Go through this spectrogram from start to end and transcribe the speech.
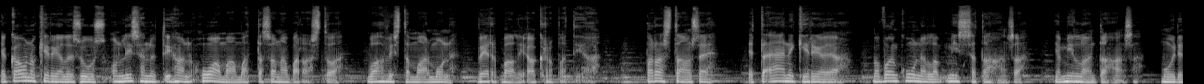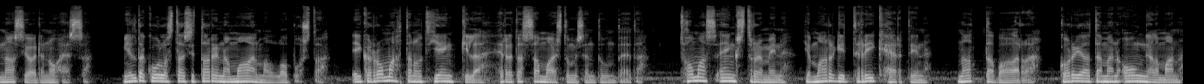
ja kaunokirjallisuus on lisännyt ihan huomaamatta sanavarastoa vahvistamaan mun verbaaliakrobatiaa. Parasta on se, että äänikirjoja mä voin kuunnella missä tahansa ja milloin tahansa muiden asioiden ohessa. Miltä kuulostaisi tarina maailman lopusta? Eikö romahtanut Jenkkilä herätä samaistumisen tunteita? Thomas Engströmin ja Margit Rikhertin Nattavaara korjaa tämän ongelman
